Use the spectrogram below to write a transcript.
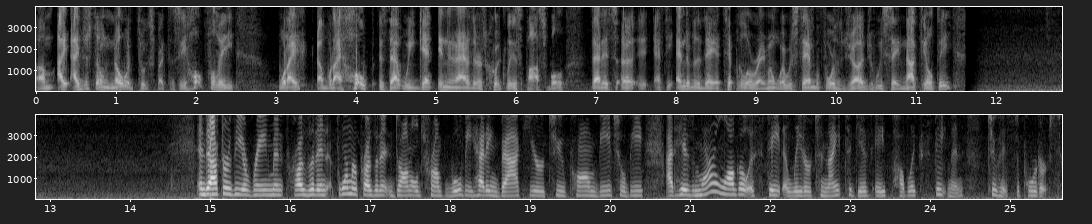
Um, I, I, just don't know what to expect to see. Hopefully, what I uh, what I hope is that we get in and out of there as quickly as possible. That it's uh, at the end of the day a typical arraignment where we stand before the judge, we say not guilty. And after the arraignment, President, former President Donald Trump will be heading back here to Palm Beach. He'll be at his Mar-a-Lago estate later tonight to give a public statement to his supporters.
